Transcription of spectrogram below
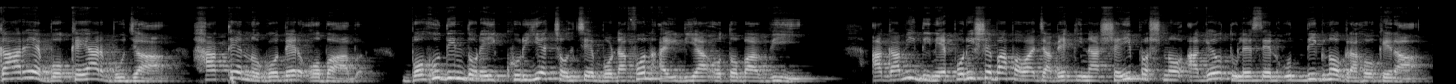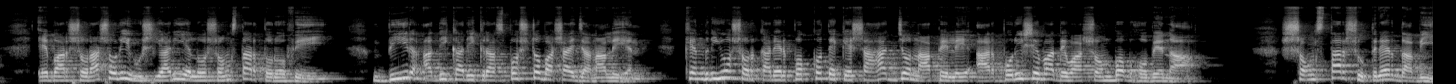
গারে বকেয়ার বোঝা, হাতে নগদের অভাব, বহুদিন ধরেই খুঁড়িয়ে চলছে ভোডাফোন আইডিয়া অথবা ভি। আগামী দিনে পরিষেবা পাওয়া যাবে কিনা সেই প্রশ্ন আগেও তুলেছেন উদ্বিগ্ন গ্রাহকেরা। এবার সরাসরি হুঁশিয়ারি এলো সংস্থার তরফেই। বীর আধিকারিকরা স্পষ্ট ভাষায় জানালেন, কেন্দ্রীয় সরকারের পক্ষ থেকে সাহায্য না পেলে আর পরিষেবা দেওয়া সম্ভব হবে না। সংস্থার সূত্রের দাবি,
